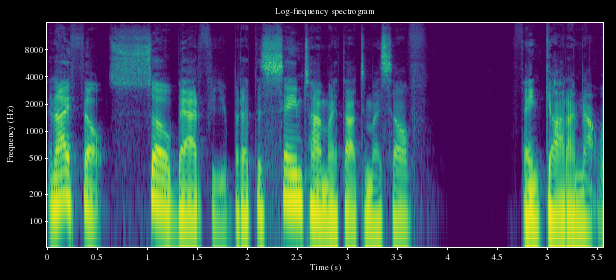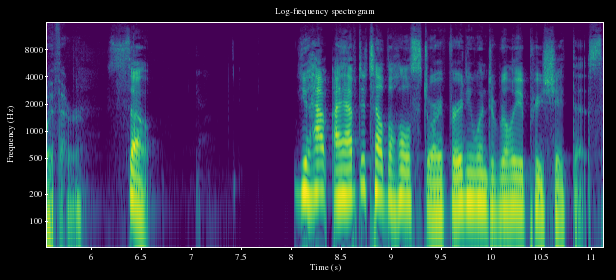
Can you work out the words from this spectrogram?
And I felt so bad for you. But at the same time, I thought to myself, thank God I'm not with her. So you have I have to tell the whole story for anyone to really appreciate this.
